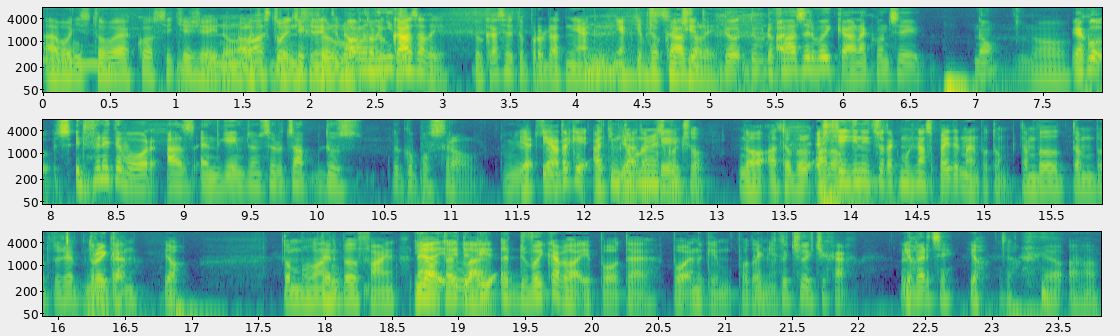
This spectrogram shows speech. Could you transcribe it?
A oni z toho jako asi těžejí, no, No, ale z toho těch Infinity filmů... No, War ale to oni to- dokázali. Dokázali to prodat nějak, nějak tě Dokázali. Do, do, do fáze dvojka a na konci, no, No, jako z Infinity War a z Endgame jsem se docela dost jako posral. Mě Já, docela- já taky, a tím to mě skončilo. no a to byl, Ještě ano. jediný, co tak možná Spider-Man potom. Tam byl, tam, protože Trojka. ten, jo. Tom Holland Ten- byl fajn. Jo, Ne, i, tenhle. i, dvojka byla i po té, po Endgameu, podle mě. Jak točili v Čechách. V Jo. Liberci. Jo, jo. Jo, aha.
